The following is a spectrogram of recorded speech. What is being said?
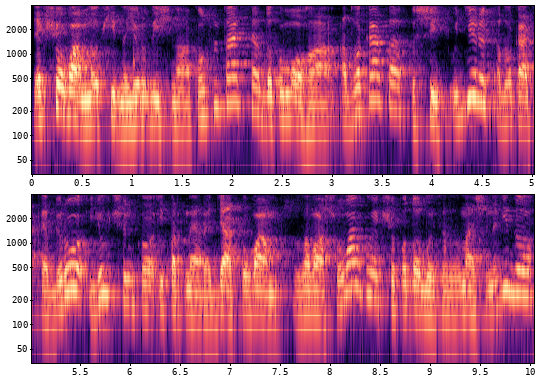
Якщо вам необхідна юридична консультація, допомога адвоката, пишіть у Дірект, адвокатське бюро Ювченко і партнери. Дякую вам за вашу увагу. Якщо подобається зазначене відео,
